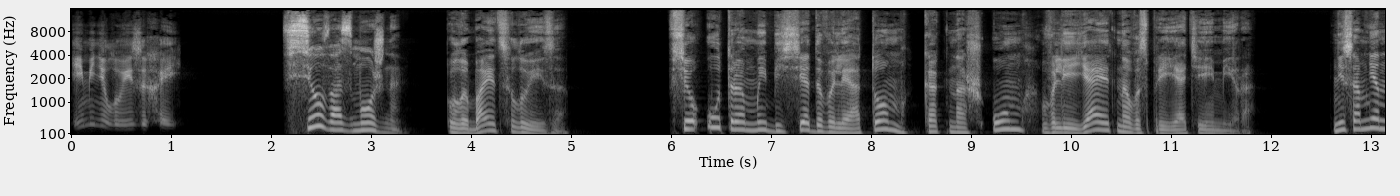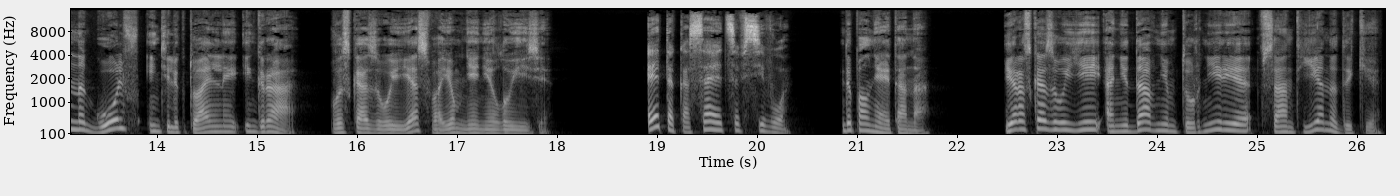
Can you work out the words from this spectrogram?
имени Луизы Хей. «Все возможно», — улыбается Луиза. Все утро мы беседовали о том, как наш ум влияет на восприятие мира. Несомненно, гольф — интеллектуальная игра, высказываю я свое мнение Луизе. «Это касается всего», — дополняет она. Я рассказываю ей о недавнем турнире в Сант-Енедеке,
